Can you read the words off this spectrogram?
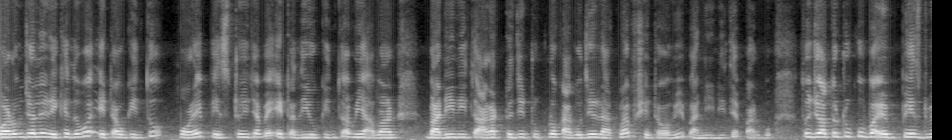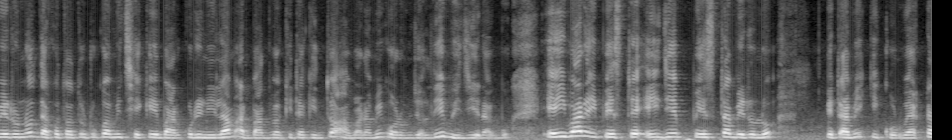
গরম জলে রেখে দেবো, এটাও কিন্তু পরে পেস্ট হয়ে যাবে। এটা দিয়েও কিন্তু আমি আবার বানিয়ে নিতে আর একটা যে টুকরো কাগজের রাখলাম সেটাও আমি বানিয়ে নিতে পারব। তো যতটুকু পেস্ট বেরোনো, দেখো ততটুকু আমি ছেঁকে বার করে নিলাম আর বাদ বাকিটা কিন্তু আবার আমি গরম জল দিয়ে ভিজিয়ে রাখব। এইবার এই পেস্টটা এই যে পেস্টটা বেরোলো, এটা আমি কি করব? একটা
